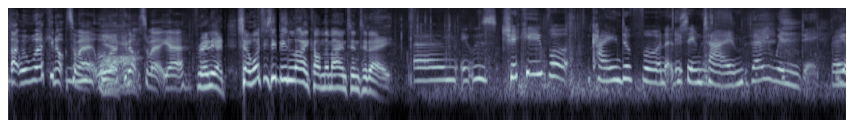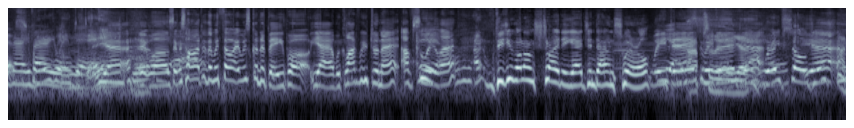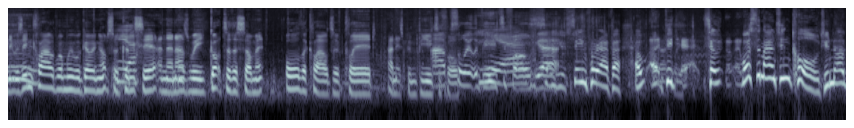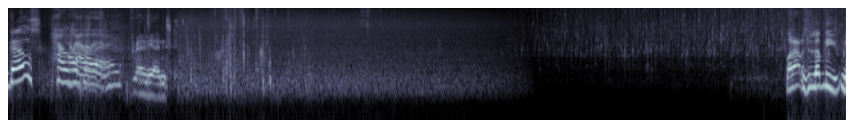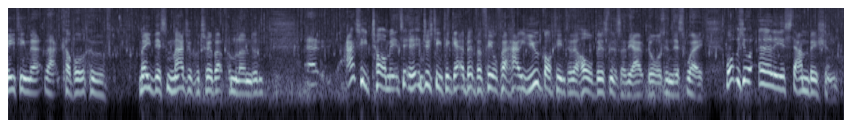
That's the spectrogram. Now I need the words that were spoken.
that, we're working up to it. We're working up to it, yeah. Brilliant. So, what has it been like on the mountain today? Um, it was tricky but kind of fun at the same time. Very windy. Very, Yes, very, very very windy. windy. Yeah, it was. It was harder than we thought it was going to be, but yeah, we're glad we've done it. Absolutely. Uh, did you go along Striding Edge and down Swirl? We Yes. did. we Absolutely, did, yeah. Brave soldiers. Yeah. and it was in cloud when we were going up, so we Yeah. couldn't see it. And then as we got to the summit, all the clouds have cleared, and it's been beautiful. Absolutely beautiful. Yes. Yeah. So you've seen forever. Oh, uh, did, uh, so, uh, what's the mountain called? Do you know, girls? Helvellyn. Brilliant. Well, that was lovely meeting that, that couple who made this magical trip up from London. Uh, actually, Tom, it's interesting to get a bit of a feel for how you got into the whole business of the outdoors in this way. What was your earliest ambition?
